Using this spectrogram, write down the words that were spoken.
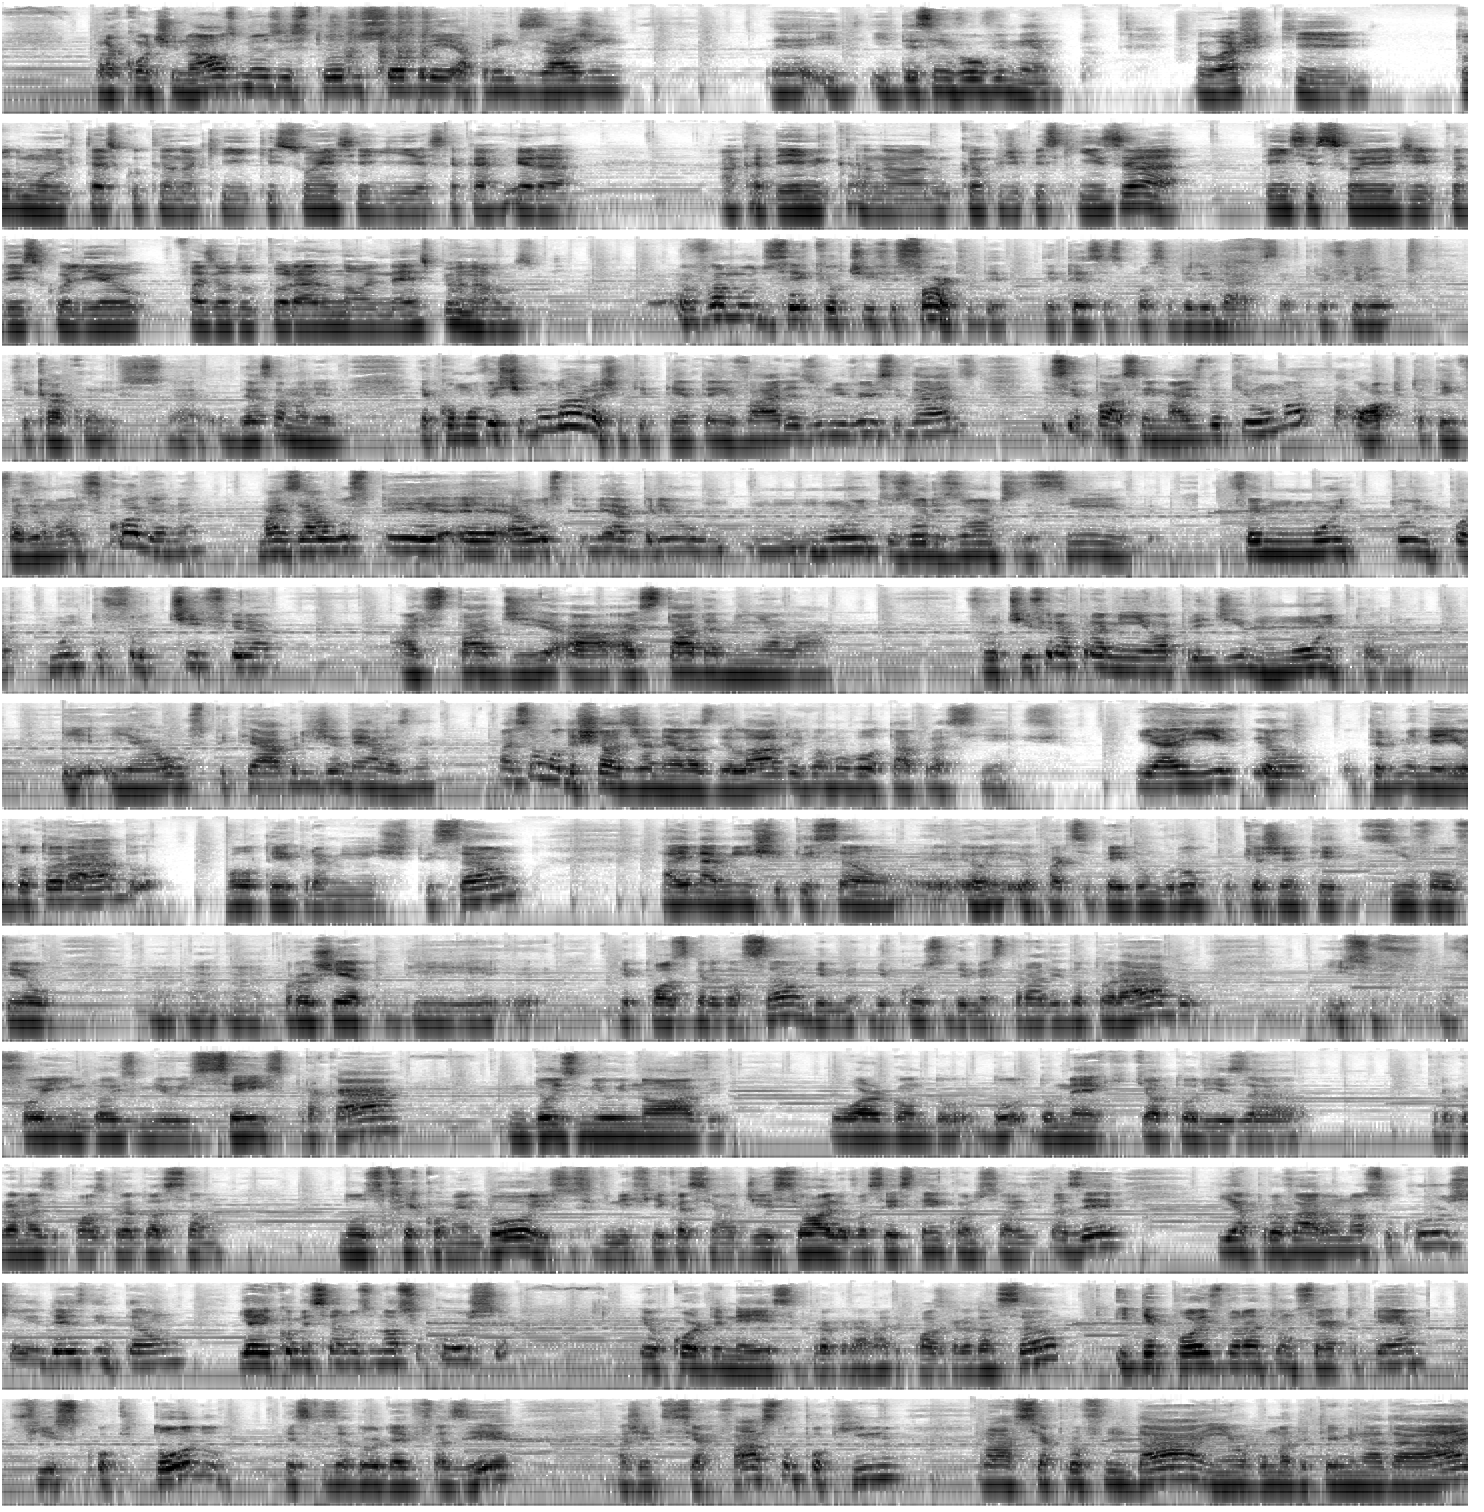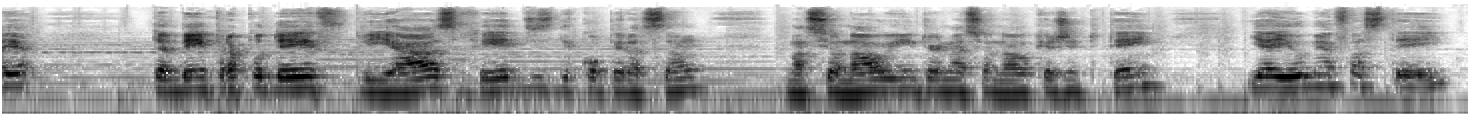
para continuar os meus estudos sobre aprendizagem é, e, e, desenvolvimento. Eu acho que todo mundo que está escutando aqui que sonha seguir essa carreira acadêmica no, no, campo de pesquisa tem esse sonho de poder escolher fazer o doutorado na Unesp ou na USP. vamos dizer que eu tive sorte de, de ter essas possibilidades. Eu prefiro ficar com isso, né? dessa maneira. É como o vestibular, a gente tenta em várias universidades e se passa em mais do que uma, opta, tem que fazer uma escolha, né? Mas a USP, é, a USP me abriu muitos horizontes, assim, foi muito muito frutífera a estadia, a, a estada minha lá. Frutífera para mim, eu aprendi muito ali. E, e a USP te abre janelas, né? Mas vamos deixar as janelas de lado e vamos voltar para a ciência. E aí eu terminei o doutorado, voltei para minha instituição. Aí na minha instituição eu, eu, participei de um grupo que a gente desenvolveu um, um projeto de, de pós-graduação, de, de curso de mestrado e doutorado. Isso foi em 2006 para cá. Em 2009, o órgão do, do, do MEC que autoriza programas de pós-graduação nos recomendou, isso significa assim, ó, disse, olha, vocês têm condições de fazer, e aprovaram o nosso curso, e desde então, e aí começamos o nosso curso, eu coordenei esse programa de pós-graduação, e depois, durante um certo tempo, fiz o que todo pesquisador deve fazer, a gente se afasta um pouquinho para se aprofundar em alguma determinada área, também para poder ampliar as redes de cooperação nacional e internacional que a gente tem, e aí eu me afastei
